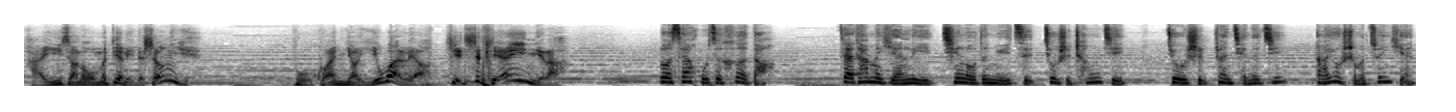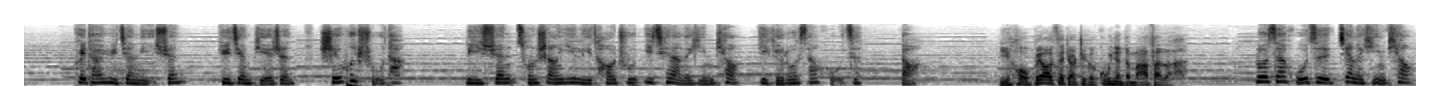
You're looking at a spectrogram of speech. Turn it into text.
还影响了我们店里的生意。不管你要一万两，也就是便宜你了。”络腮胡子喝道。在他们眼里，青楼的女子就是娼妓，就是赚钱的鸡，哪有什么尊严？亏他遇见李轩，遇见别人，谁会赎他？李轩从上衣里掏出一千两的银票，递给络腮胡子，道：“以后不要再找这个姑娘的麻烦了。”络腮胡子见了银票，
